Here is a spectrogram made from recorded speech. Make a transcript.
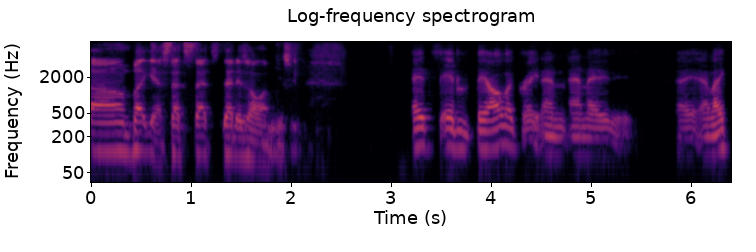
Um, but yes, that's, that's, that is all I'm using it's it they all look great and and I I, I like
